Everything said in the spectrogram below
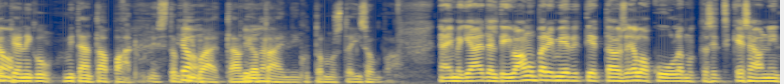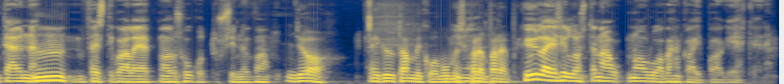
joo. oikein niin kuin mitään tapahdu, niin sitten on Joo, kiva, että on kyllä. jotain niin tuommoista isompaa. Näin mekin ajateltiin. Alun perin mietittiin, että olisi elokuulle, mutta sitten kesä on niin täynnä mm. festivaaleja, että me olisi hukuttu sinne vaan. Joo. Ei kyllä tammikuu on mun mielestä paljon parempi. Kyllä, ja silloin sitä nau- naurua vähän kaipaakin ehkä enemmän.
